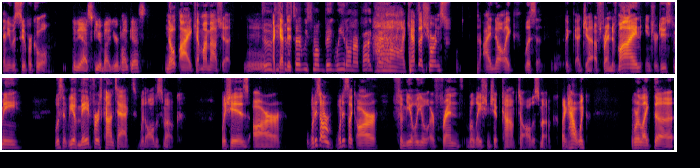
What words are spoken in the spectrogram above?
and he was super cool. Did he ask you about your podcast? Nope, I kept my mouth shut. Mm. Dude, I you kept it- said we smoke big weed on our podcast. I kept that short and. s- I know, like, listen, the, a, a friend of mine introduced me. Listen, we have made first contact with all the smoke, which is our what is our what is like our familial or friend relationship comp to all the smoke? Like how like we're like the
